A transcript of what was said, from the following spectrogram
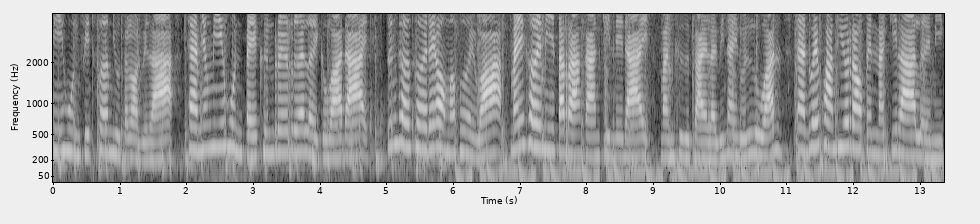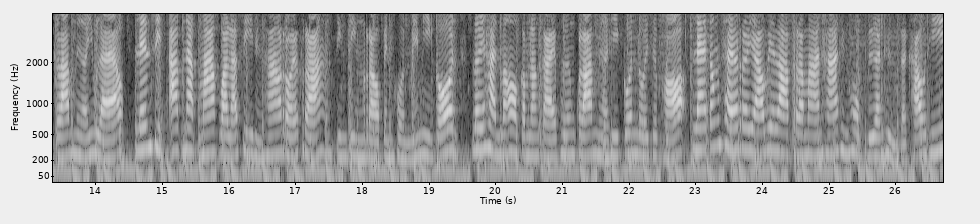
มีหุ่นฟิตเฟิร์มอยู่ตลอดเวลา แถมยังมีหุ่นเป๊ะขึ้นเรื่อยๆ เลยก็ว่าได้ ซึ่งเธอเคยได้ออกมาเผยว่า ไม่เคยมีตารางการกินใดๆ มันคือใจและวินัยล้วนๆ แต่ด้วยความที่เราเป็นนักกีฬาเลยมีกล้ามเนื้ออยู่แล้ว เล่นซิทอัพหนักมากวันละ 4-500 ครั้ง จริงๆ เราเป็นคนไม่มีก้น เลยหันมาออกกำลังกายเพิ่มกล้ามเนื้อที่ก้นโดยเฉพาะ และต้องใช้ระยะเวลาประมาณ 5-6 เดือนถึงจะเข้าที่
